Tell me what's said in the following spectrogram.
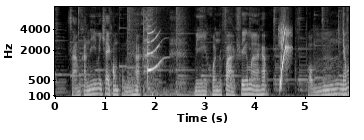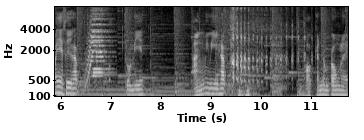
3 คันนี้ไม่ใช่ของผมนะฮะมีคนฝากซื้อมาครับ ผมยังไม่ได้ซื้อครับ ช่วงนี้ถังไม่มีครับบอกกันตรงๆเลย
